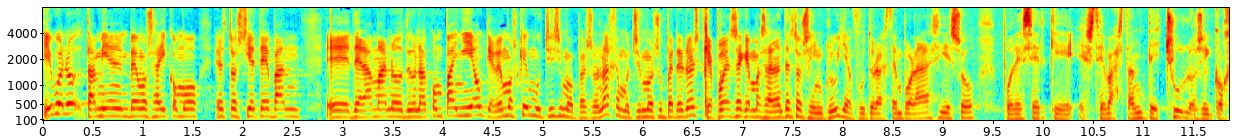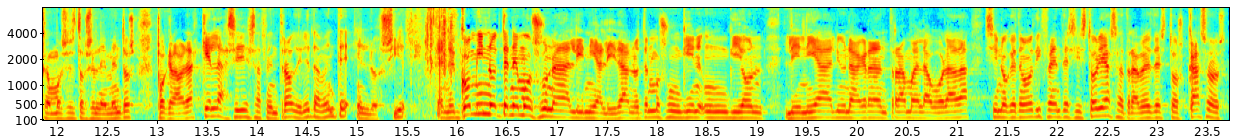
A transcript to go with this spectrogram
Y bueno, también vemos ahí como estos siete van eh, de la mano de una compañía, aunque vemos que hay muchísimos personajes, muchísimos superhéroes, que puede ser que más adelante esto se incluya en futuras temporadas y eso puede ser que esté bastante chulo si cogemos estos elementos, porque la verdad es que la serie se ha centrado directamente en los siete. En el cómic no tenemos una linealidad, no tenemos un, guion lineal y una gran trama elaborada, sino que tenemos diferentes historias a través de estos casos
